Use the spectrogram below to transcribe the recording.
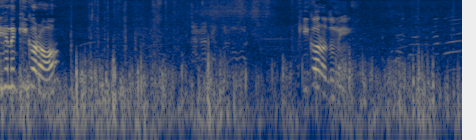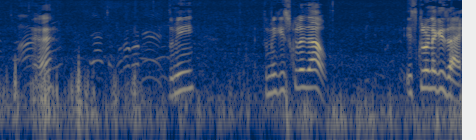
এখানে কি করো? কি করো তুমি? হ্যাঁ? তুমি তুমি কি স্কুলে যাও? স্কুলে নাকি যায়?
